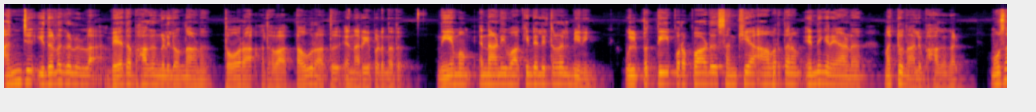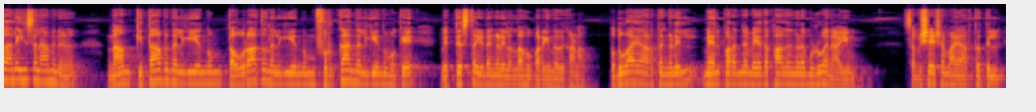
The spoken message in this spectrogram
അഞ്ച് ഇതളുകളുള്ള വേദഭാഗങ്ങളിലൊന്നാണ് തോറ അഥവാ തൗറാത്ത് എന്നറിയപ്പെടുന്നത്. നിയമം എന്നാണ് ഈ വാക്കിന്റെ ലിറ്ററൽ മീനിങ് ഉൽപ്പത്തി പുറപ്പാട് സംഖ്യ ആവർത്തനം എന്നിങ്ങനെയാണ് മറ്റു നാല് ഭാഗങ്ങൾ. മൂസ അലഹിസലാമിന് നാം കിതാബ് നൽകിയെന്നും തൗറാത്ത് നൽകിയെന്നും ഫുർഖാൻ നൽകിയെന്നുമൊക്കെ വ്യത്യസ്ത ഇടങ്ങളിൽ അള്ളാഹു പറയുന്നത് കാണാം. പൊതുവായ അർത്ഥങ്ങളിൽ മേൽപ്പറഞ്ഞ വേദഭാഗങ്ങളെ മുഴുവനായും സവിശേഷമായ അർത്ഥത്തിൽ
